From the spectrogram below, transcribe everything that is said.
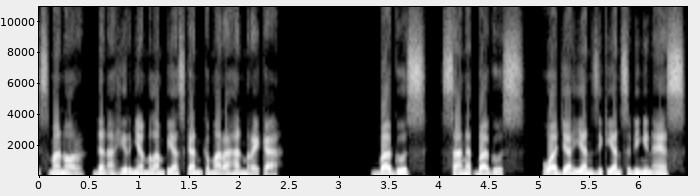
Ice Manor, dan akhirnya melampiaskan kemarahan mereka. Bagus, sangat bagus. Wajah Yan Ziqian sedingin es,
